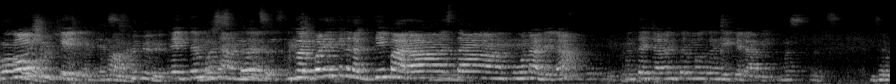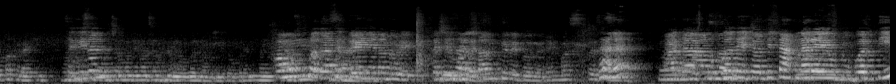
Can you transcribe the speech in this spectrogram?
हो शूट केली हा. एकदम. छान. गडबडीत केलं अगदी बारा वाजता फोन आलेला आणि त्याच्यानंतर मग हे केलं आम्ही मस्त जरा पकडा की सगळेजण- त्याच्यामध्ये माझा व्हिडिओ बनवते तोपर्यंत खाऊन बघा सगळ्यांनी आता डोळे कसे झाले झालं आता आपण त्याच्यावरती टाकणार आहे युट्यूब वरती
